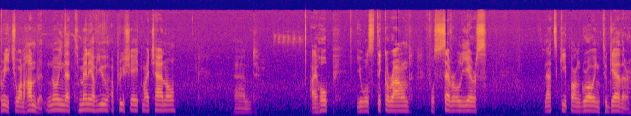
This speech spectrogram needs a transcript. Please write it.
reach 100. Knowing that many of you appreciate my channel and I hope you will stick around for several years. Let's keep on growing together.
